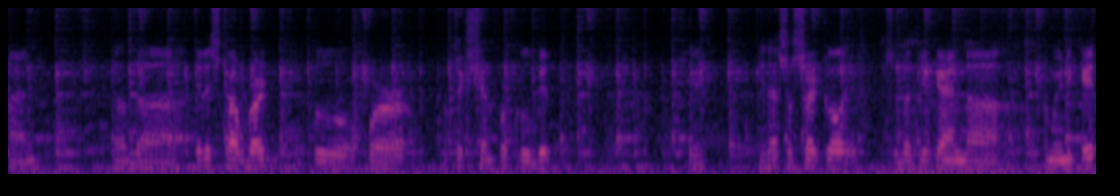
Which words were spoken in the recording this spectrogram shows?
and uh, the it is covered to for protection for COVID. Okay it has a circle so that you can uh, communicate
